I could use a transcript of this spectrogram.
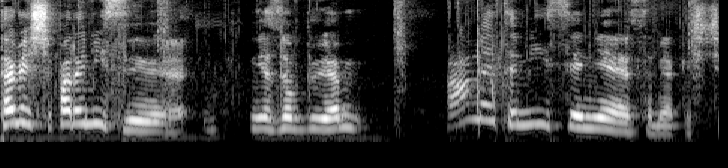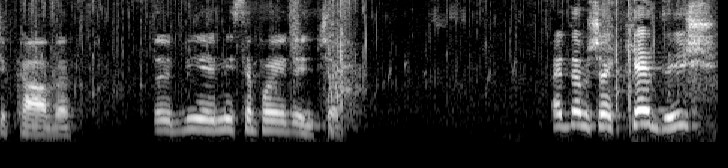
Tam jeszcze parę misji e, nie zrobiłem, ale te misje nie są jakieś ciekawe. Misje pojedyncze. Pamiętam, że kiedyś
